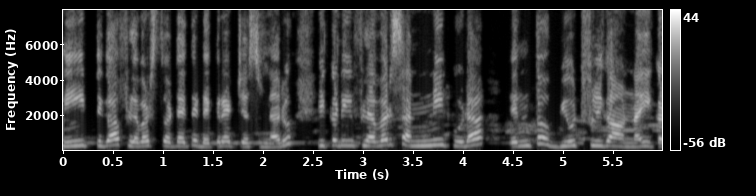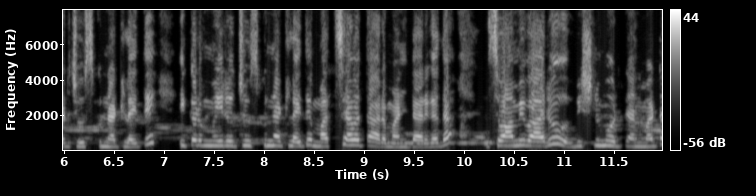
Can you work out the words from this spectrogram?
నీట్గా ఫ్లవర్స్ తోటి అయితే డెకరేట్ చేస్తున్నారు. ఇక్కడ ఈ ఫ్లవర్స్ అన్ని కూడా ఎంతో బ్యూటిఫుల్గా ఉన్నాయి ఇక్కడ చూసుకున్నట్లయితే. ఇక్కడ మీరు చూసుకున్నట్లయితే మత్స్యావతారం అంటారు కదా. స్వామి వారు విష్ణుమూర్తి అన్నమాట.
